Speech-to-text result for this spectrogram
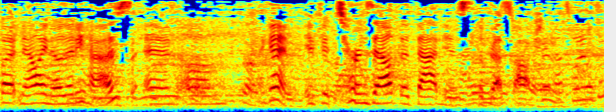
But now I know that he has, and um, again, if it turns out that that is the best option, that's what he'll do.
